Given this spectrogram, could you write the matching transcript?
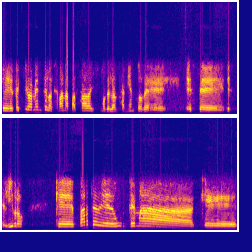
Eh, efectivamente, la semana pasada hicimos el lanzamiento de este, este libro, que parte de un tema que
